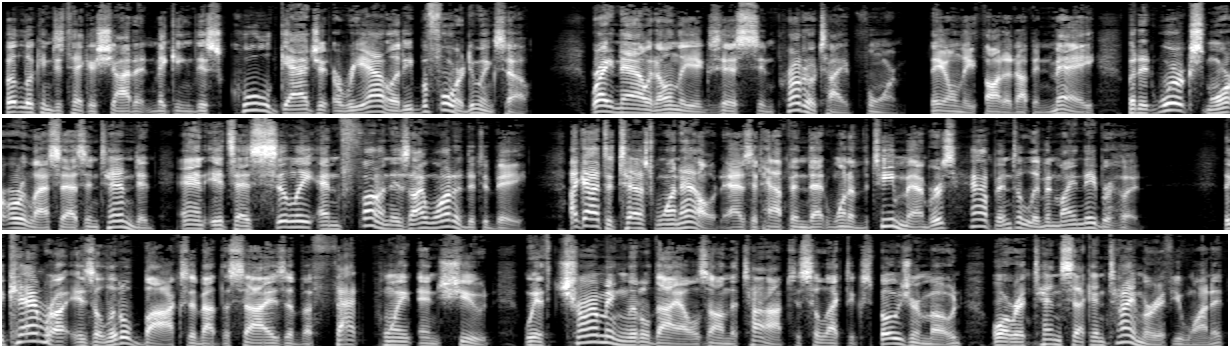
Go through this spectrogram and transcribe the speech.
but looking to take a shot at making this cool gadget a reality before doing so. Right now, it only exists in prototype form. They only thought it up in May, but it works more or less as intended, and it's as silly and fun as I wanted it to be. I got to test one out, as it happened that one of the team members happened to live in my neighborhood. The camera is a little box about the size of a fat point and shoot, with charming little dials on the top to select exposure mode or a 10 second timer if you want it,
